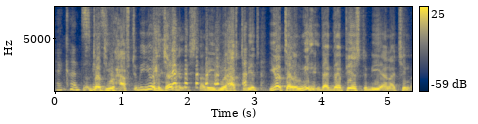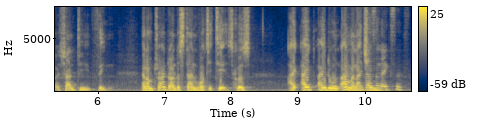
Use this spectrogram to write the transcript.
I can't no, But you have to be. You're the journalist. I mean, you have to be. You're telling me that there appears to be an Akyem Ashanti thing, and I'm trying to understand what it is because I, I, I don't. I'm an Akyem. It doesn't exist.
